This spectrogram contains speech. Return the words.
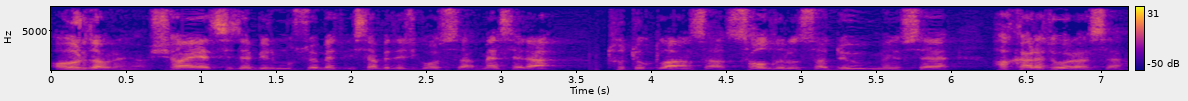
Ağır davranıyor. Şayet size bir musibet isabet edecek olsa, mesela tutuklansa, saldırılsa, dövülmese, hakarete uğrasa.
